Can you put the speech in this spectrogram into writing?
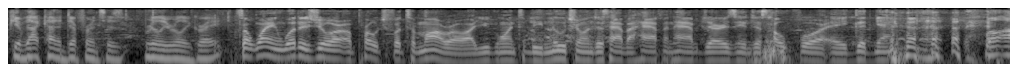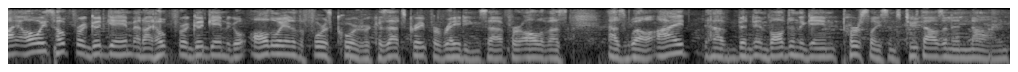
give that kind of difference is really really great. So, Wayne, what is your approach for tomorrow? Are you going to be neutral and just have a half and half jersey and just hope for a good game? well, I always hope for a good game, and I hope for a good game to go all the way into the fourth quarter because that's great for ratings uh, for all of us as well. I have been involved in the game personally since 2009.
